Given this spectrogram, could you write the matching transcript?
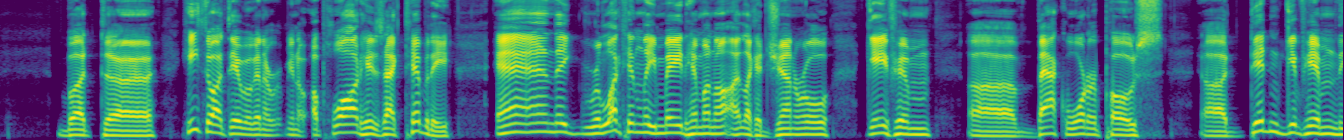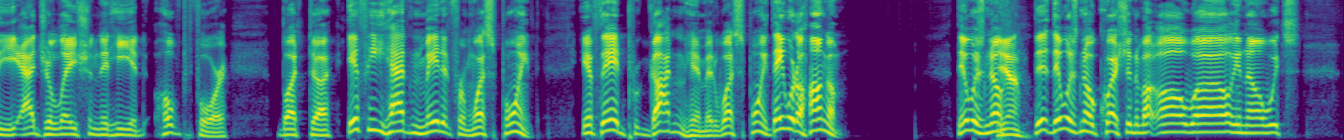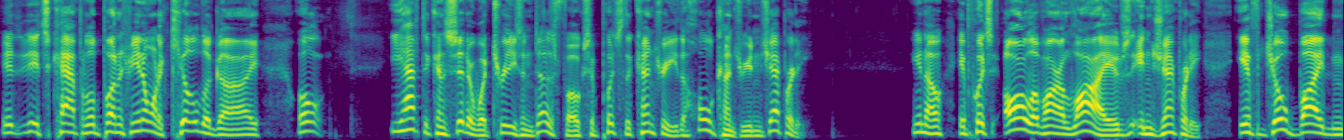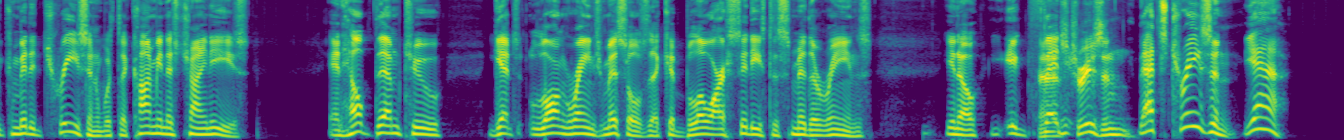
but uh, he thought they were going to you know applaud his activity, and they reluctantly made him an, uh, like a general, gave him uh, backwater posts, uh, didn't give him the adulation that he had hoped for. But uh, if he hadn't made it from West Point, if they had gotten him at West Point, they would have hung him. There was no Yeah. there, there was no question about oh well you know it's it, it's capital punishment. You don't want to kill the guy. Well, you have to consider what treason does, folks. It puts the country, the whole country, in jeopardy. You know, it puts all of our lives in jeopardy. If Joe Biden committed treason with the communist Chinese and helped them to get long range missiles that could blow our cities to smithereens, you know, it fed, That's treason. that's treason. Yeah.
